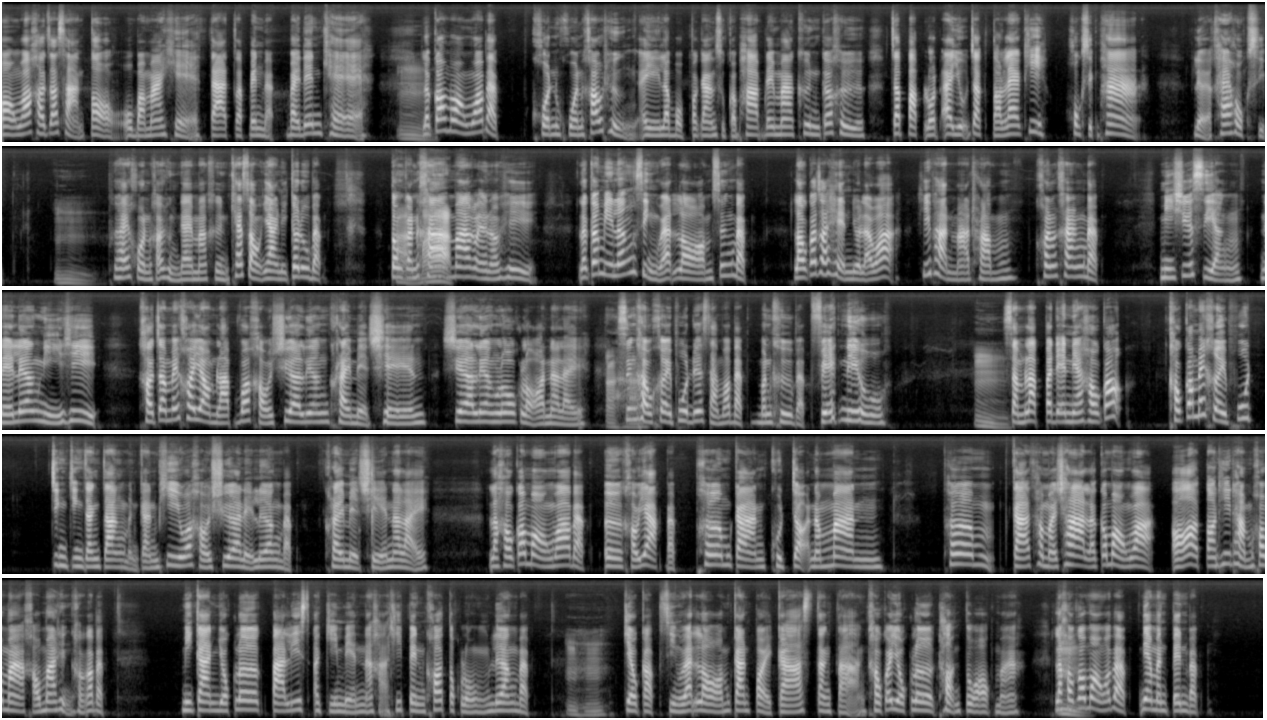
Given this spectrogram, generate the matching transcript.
มองว่าเขาจะสานต่อโอบามาแคร์แต่อาจจะเป็นแบบไบเดนแคร์อืมแล้วก็มองว่าแบบคนควรเข้าถึงไอ้ระบบประกันสุขภาพได้มากขึ้นก็คือ จะปรับลดอายุจากตอนแรกที่ 65 เหลือแค่ 60อืมเพื่อให้คนเข้าถึงได้มากขึ้น แค่สองอย่างนี้ก็ดูแบบตรงกันข้ามมากเลยเนาะพี่ แล้วก็มีเรื่องสิ่งแวดล้อม ซึ่งแบบเราก็จะเห็นอยู่แล้วว่า ที่ผ่านมาทรัมป์ค่อนข้างแบบ มีชื่อเสียงในเรื่องนี้ที่เขาจะไม่ค่อยยอมรับว่าเขาเชื่อเรื่อง climate change เชื่อเรื่องโลกร้อนอะไรอ่าฮะซึ่งเขาเคยพูดด้วยซ้ำว่าแบบมันคือแบบ fake news อืมสำหรับประเด็นเนี้ยเขาก็เขาก็ไม่เคยพูดจริง ๆ จัง ๆ เหมือนกันพี่ว่าเขาเชื่อในเรื่องแบบ climate change อะไร แล้วเขาก็มองว่าแบบเออเขาอยากแบบเพิ่มการขุดเจาะน้ำมัน เพิ่มก๊าซธรรมชาติแล้วก็มองว่าอ๋อตอนที่ทำเข้ามาเขามาถึงเขาก็แบบ มีการยกเลิก Paris Agreement นะคะ ที่เป็นข้อตกลงเรื่องแบบอือฮึเกี่ยวกับสิ่งแวดล้อมการปล่อยก๊าซต่างๆ เขาก็ยกเลิกถอนตัวออกมา แล้วเขาก็มองว่าแบบเนี่ยมันเป็นแบบ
